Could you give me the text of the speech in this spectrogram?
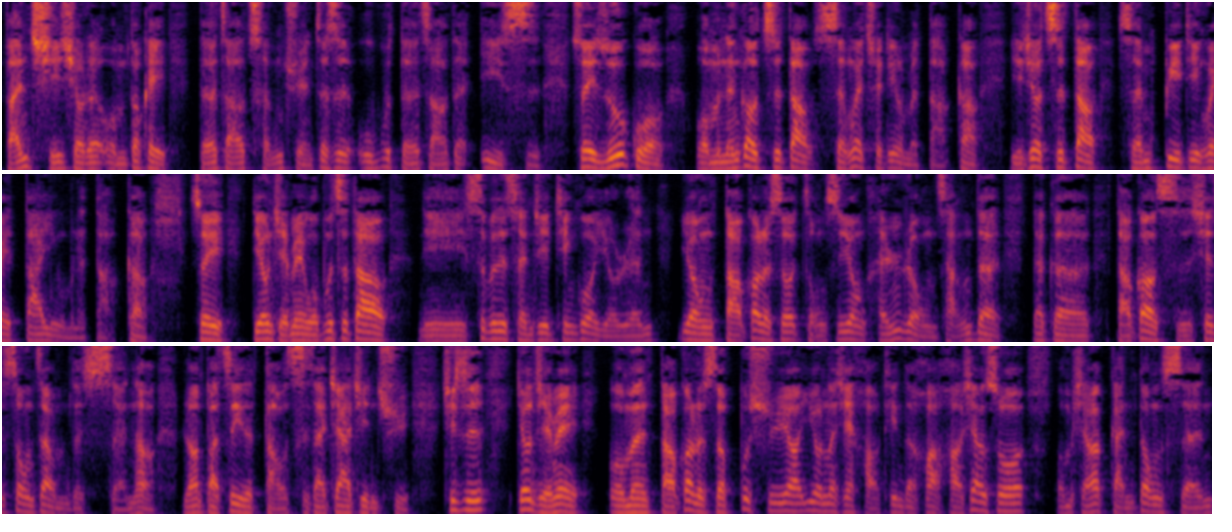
凡祈求的，我们都可以得着成全，这是无不得着的意思。所以，如果我们能够知道神会垂听我们的祷告，也就知道神必定会答应我们的祷告。所以，弟兄姐妹，我不知道你是不是曾经听过有人用祷告的时候，总是用很冗长的那个祷告词先送在我们的神哈，然后把自己的祷词再加进去。其实，弟兄姐妹。因为我们祷告的时候，不需要用那些好听的话，好像说我们想要感动神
